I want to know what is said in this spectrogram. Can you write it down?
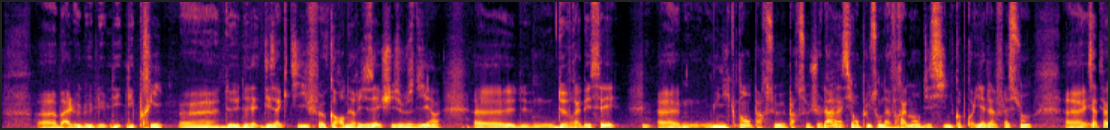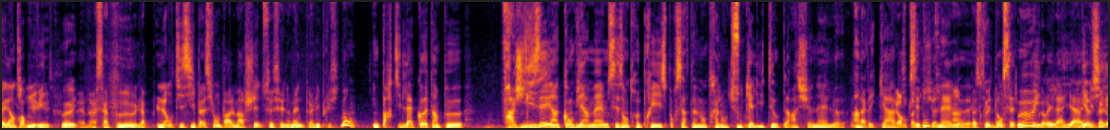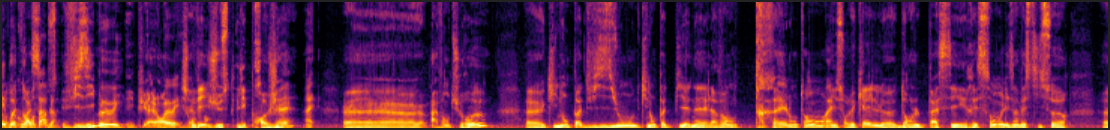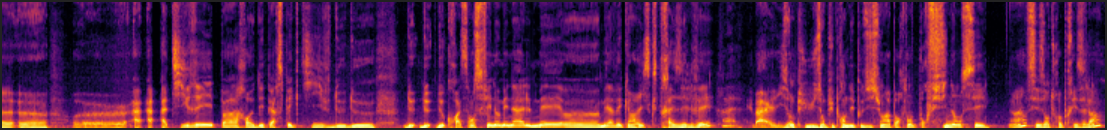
euh, bah, les, prix euh, des actifs cornerisés, si j'ose dire, euh, devraient baisser. Euh, uniquement par ce, par ce jeu-là. Ah et si en plus on a vraiment des signes comme quoi il y a de l'inflation, euh, ça peut aller encore plus vite. Oui, eh ben, ça peut l'anticipation par le marché de ce phénomène peut aller plus vite. Bon, une partie de la cote un peu fragilisée, hein, quand bien même ces entreprises, pour certaines d'entre elles, ont une qualité opérationnelle euh, bah, impeccable, exceptionnelle. Hein, parce que dans cette catégorie-là, il y a, il y a aussi des boîtes non rentables visibles. Et puis alors, j'avais juste les projets aventureux euh, qui n'ont pas de vision, qui n'ont pas de PNL avant très longtemps et sur lequel, euh, dans le passé récent, les investisseurs euh, attirés par des perspectives de, de, de, croissance phénoménale, mais, mais avec un risque très élevé, eh ben, ils, ont pu, ils ont pu prendre des positions importantes pour financer Hein, ces entreprises-là,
